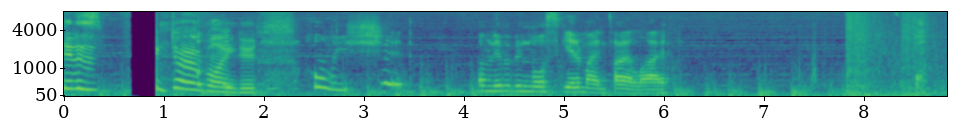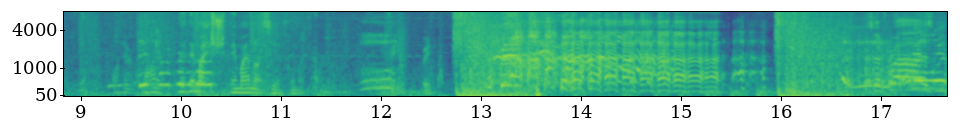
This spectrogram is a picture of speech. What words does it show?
It is dude. Holy shit. I've never been more scared in my entire life. Oh, they're alive. They, they might, they might not see us. They might not. Ready? Ready? Surprise! Oh,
